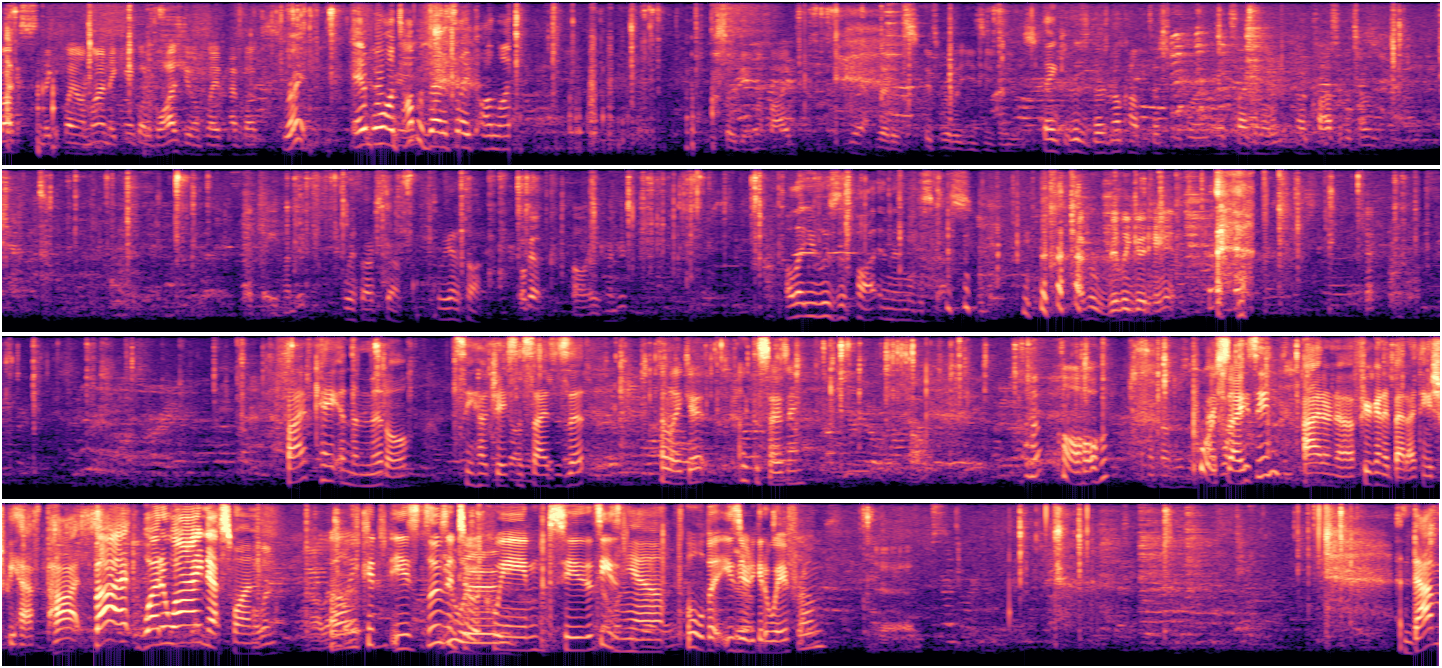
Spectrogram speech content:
bucks and they can play online. They can't go to Bellagio and play five bucks. Right. And well, on top of that, it's like online. so gamified that it's it's really easy to use. Thank you. There's, there's no competition for it. It's like a, a class of its own. That's 800. With our stuff, so we got to talk. Okay. Call 800. I'll let you lose this pot, and then we'll discuss. I have a really good hand. 5K in the middle. See how Jason sizes it. I like it. I like the sizing. Oh, poor sizing. I don't know. If you're going to bet, I think it should be half pot. But what do I know? This one. All in. All in. Well, he could. He's losing to a win. queen. See, that's easy. Yeah. A little bit easier to get away from. And that might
